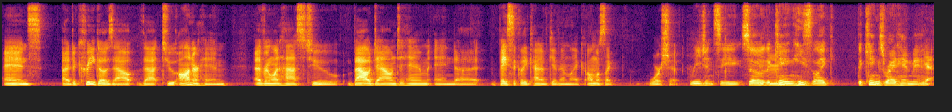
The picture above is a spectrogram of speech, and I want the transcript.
and a decree goes out that to honor him. Everyone has to bow down to him and uh, basically kind of give him like almost like worship. Regency. So the king, he's like the king's right hand man. Mm-hmm. Yeah.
